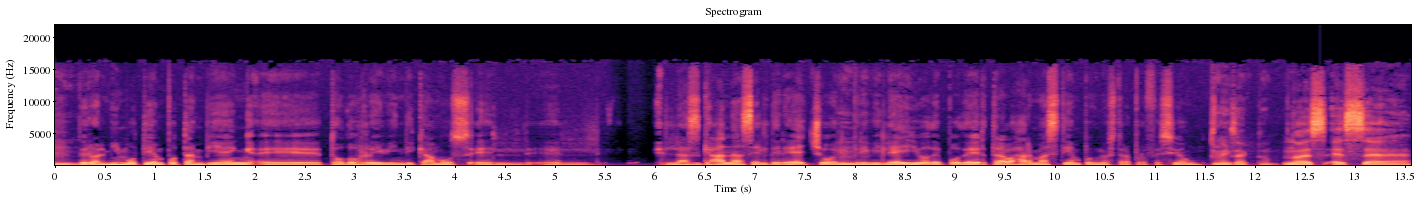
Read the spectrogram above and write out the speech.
mm. pero al mismo tiempo también eh, todos reivindicamos el, el las ganas, el derecho, el privilegio de poder trabajar más tiempo en nuestra profesión. Exacto. No es, es eh,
